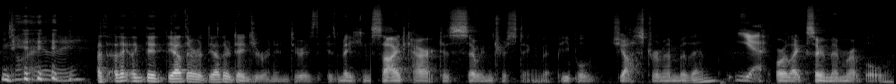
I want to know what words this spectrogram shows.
not really. I, th- I think the, the other the other danger you run into is, is making side characters so interesting that people just remember them Yeah. or like so memorable.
